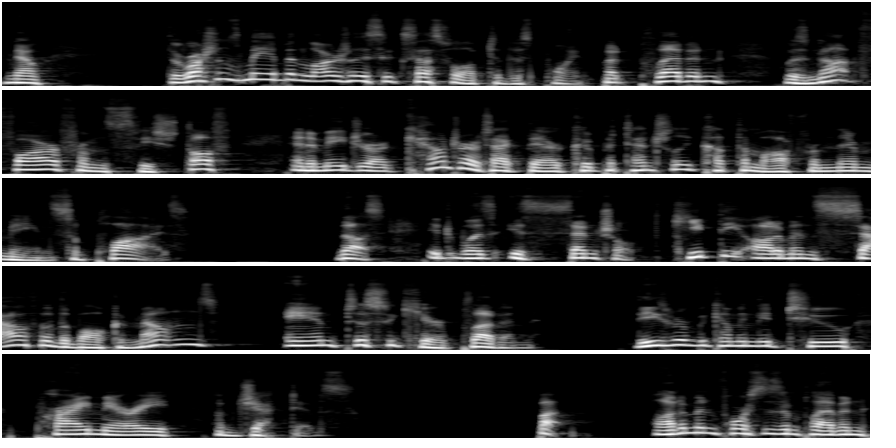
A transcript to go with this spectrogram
Now, the Russians may have been largely successful up to this point, but Pleven was not far from Svistov, and a major counterattack there could potentially cut them off from their main supplies. Thus, it was essential to keep the Ottomans south of the Balkan Mountains and to secure Pleven. These were becoming the two primary objectives. But Ottoman forces in Pleven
